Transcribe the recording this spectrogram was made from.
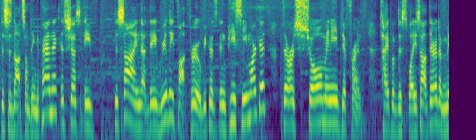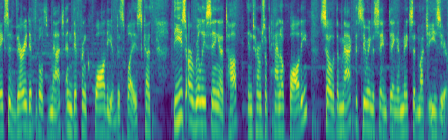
This is not something to panic, it's just a design that they really thought through because in PC market, there are so many different type of displays out there that makes it very difficult to match and different quality of displays because these are really sitting at top in terms of panel quality. So the Mac is doing the same thing and makes it much easier.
